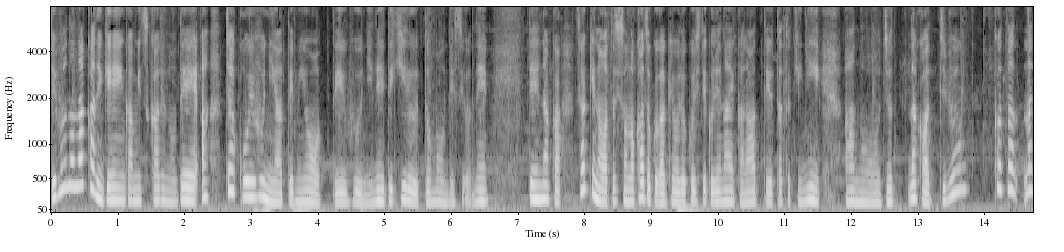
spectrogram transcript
自分の中に原因が見つかるのであじゃあこういうふうにやってみようっていうふうにねできると思うんですよね。でなんかさっきの私その家族が協力してくれないからって言った時にあのじゃなんか自分方な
